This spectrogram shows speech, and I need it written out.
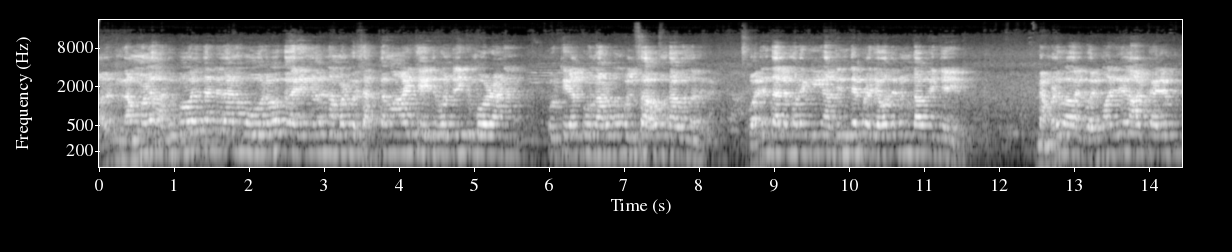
അത് നമ്മൾ അതുപോലെ തന്നെയാണ് ഓരോ കാര്യങ്ങളും നമ്മൾ ശക്തമായി ചെയ്തുകൊണ്ടിരിക്കുമ്പോഴാണ് കുട്ടികൾക്ക് ഉണർവും ഉത്സാഹവും ഉണ്ടാകുന്നത്. വരും തലമുറയ്ക്ക് അതിന്റെ പ്രചോദനം ഉണ്ടാവുകയും ചെയ്യും. നമ്മൾ ഒരുമാതിരി ആൾക്കാരും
